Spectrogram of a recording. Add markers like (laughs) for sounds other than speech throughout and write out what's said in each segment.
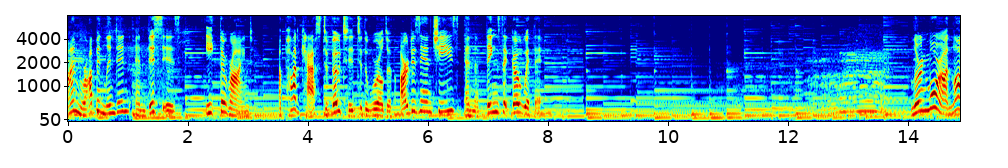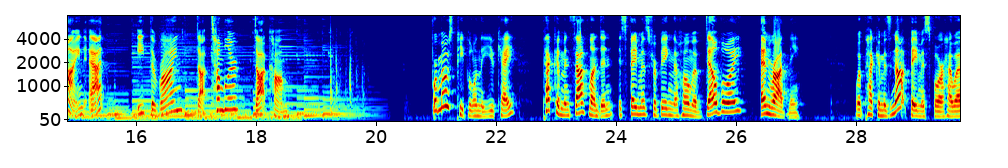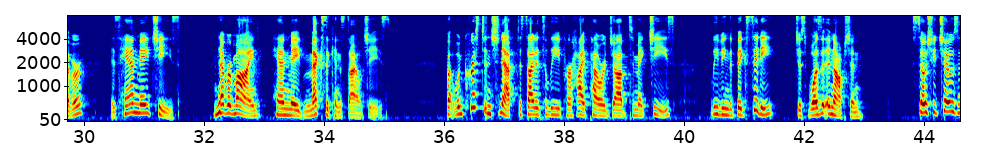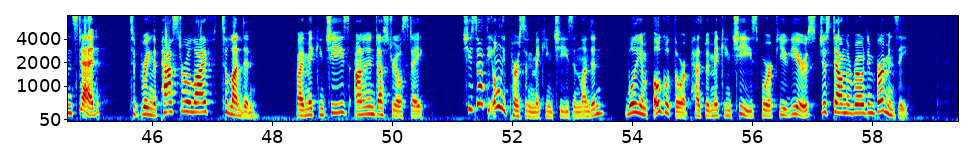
I'm Robin Linden, and this is Eat the Rind, a podcast devoted to the world of artisan cheese and the things that go with it. Learn more online at eattherind.tumblr.com. For most people in the UK, Peckham in South London is famous for being the home of Del Boy and Rodney. What Peckham is not famous for, however, is handmade cheese. Never mind handmade Mexican style cheese. But when Kristen Schnepp decided to leave her high powered job to make cheese, leaving the big city just wasn't an option. So she chose instead to bring the pastoral life to London by making cheese on an industrial estate. She's not the only person making cheese in London. William Oglethorpe has been making cheese for a few years just down the road in Bermondsey.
